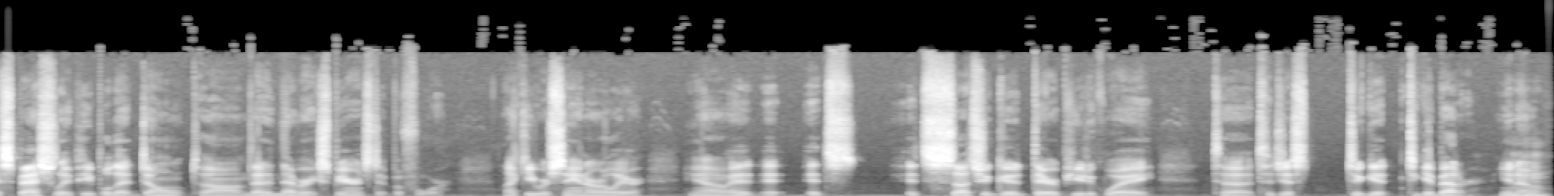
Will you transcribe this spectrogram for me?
especially people that don't um, that have never experienced it before like you were saying earlier you know it, it it's it's such a good therapeutic way to to just to get to get better you know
